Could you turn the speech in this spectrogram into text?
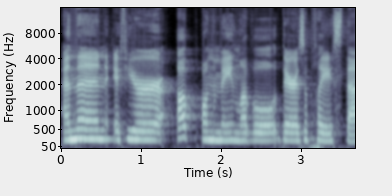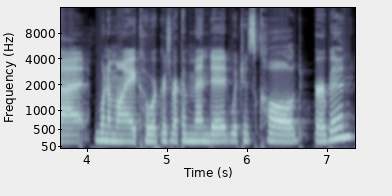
And then if you're up on the main level, there is a place that one of my coworkers recommended, which is called Urban.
